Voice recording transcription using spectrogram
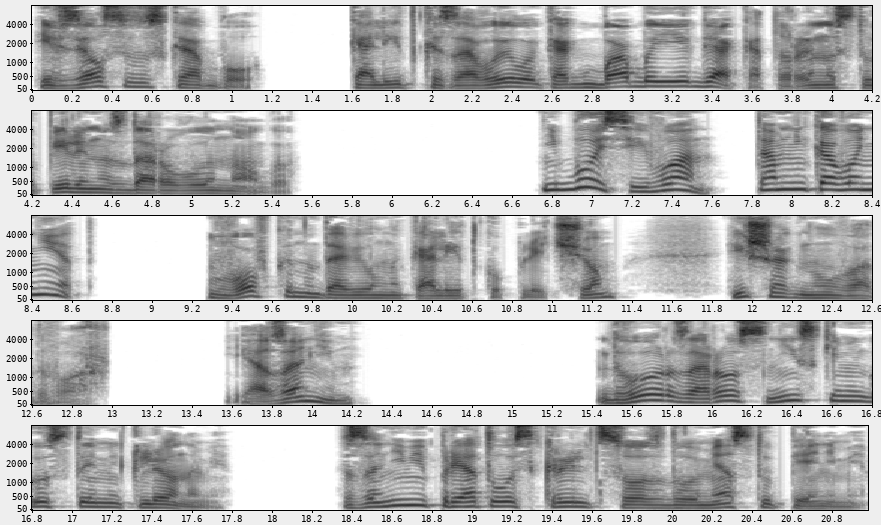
и взялся за скобу. Калитка завыла, как баба-яга, которые наступили на здоровую ногу. «Не бойся, Иван, там никого нет», Вовка надавил на калитку плечом и шагнул во двор. Я за ним. Двор зарос низкими густыми кленами. За ними пряталось крыльцо с двумя ступенями.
